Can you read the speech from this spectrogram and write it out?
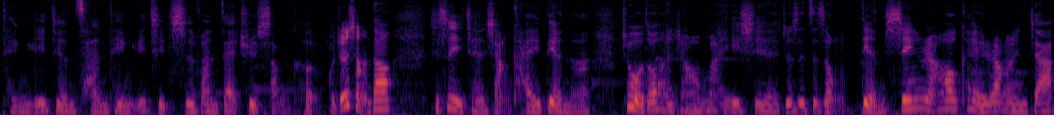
停一间餐厅一起吃饭再去上课。我就想到，其实以前想开店呢、啊，就我都很想要卖一些就是这种点心，然后可以让人家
